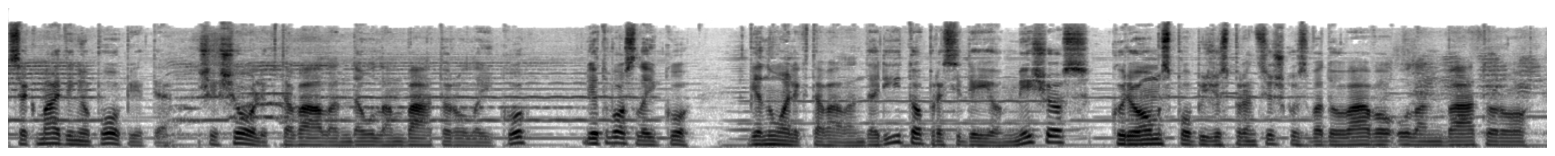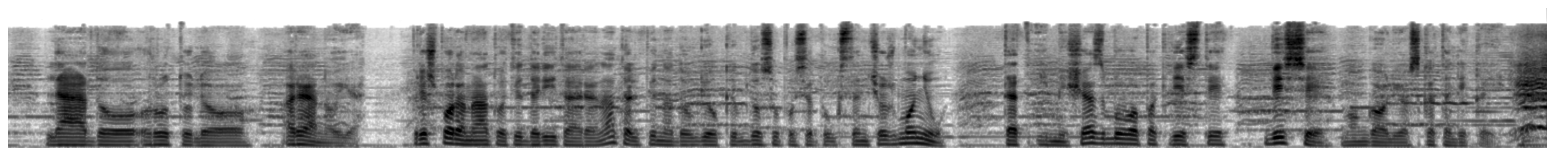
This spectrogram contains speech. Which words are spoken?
Sekmadienio popietę 16 val. Ulambatoro laiku, Lietuvos laiku 11 val. ryto prasidėjo mišios, kurioms popiežius Pranciškus vadovavo Ulanbatoro ledo rutulio arenoje. Prieš porą metų atidaryta arena talpina daugiau kaip 2,5 tūkstančio žmonių, tad į mišes buvo pakviesti visi Mongolijos katalikai.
